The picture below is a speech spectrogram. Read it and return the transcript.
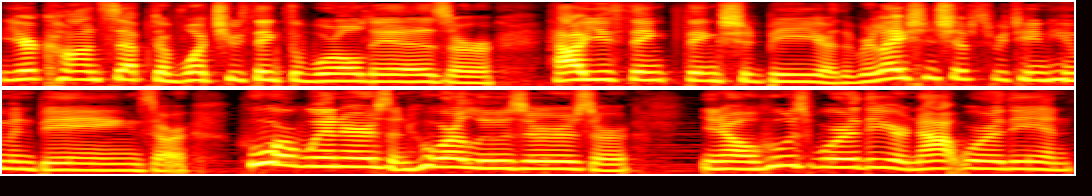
your concept of what you think the world is or how you think things should be or the relationships between human beings or who are winners and who are losers or you know who's worthy or not worthy and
